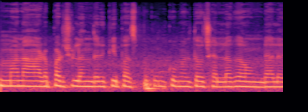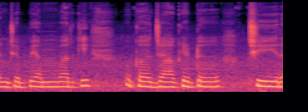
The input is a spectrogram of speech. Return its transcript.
మన ఆడపడుచులందరికీ పసుపు కుంకుమలతో చల్లగా ఉండాలని చెప్పి అమ్మవారికి ఒక జాకెట్ చీర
